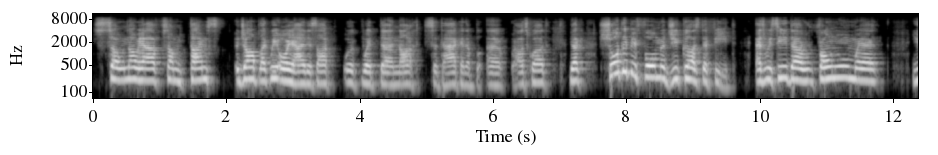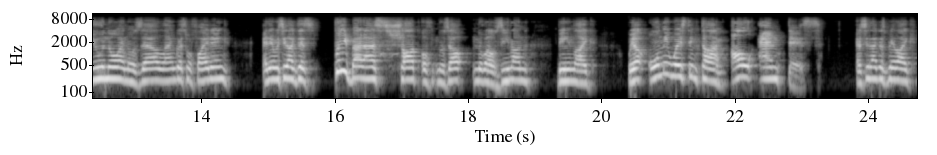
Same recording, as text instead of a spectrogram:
So now we have some times jump like we already had this arc with, the Nox attack and the uh, Squad. Like shortly before Magicula's defeat, as we see the throne room where Yuno and Nozel Langris were fighting, and then we see like this pretty badass shot of Nozel, well, Zenon being like, "We are only wasting time. I'll end this." See Langris being like,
